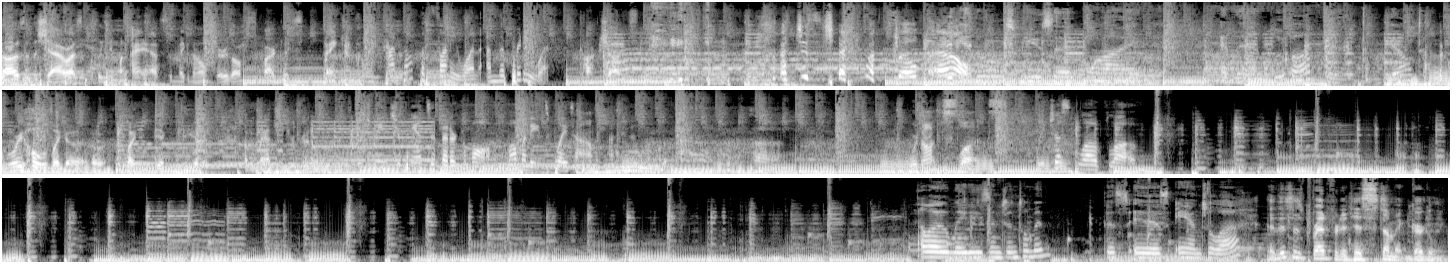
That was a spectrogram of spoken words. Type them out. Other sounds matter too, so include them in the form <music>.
So I was in the shower, I was cleaning my ass and making all sure all sparkly, spanky clean. I'm not the funny one. I'm the pretty one. Cock shots. <laughs> I just checked myself out. Candles, music, wine, and then lube up and get on top. The glory hole's like a, a like dick theater. I've imagined your friend. Which means your pants had better come off. Mama needs playtime. I do this. Uh, we're not sluts. We just love love. Hello, ladies and gentlemen. This is Angela. And this is Bradford and his stomach gurgling.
